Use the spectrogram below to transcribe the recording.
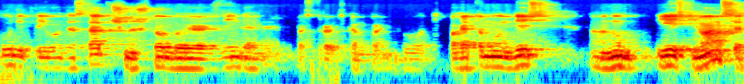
будет ли его достаточно, чтобы с деньгами построить компанию. Вот. Поэтому здесь ну, есть нюансы,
